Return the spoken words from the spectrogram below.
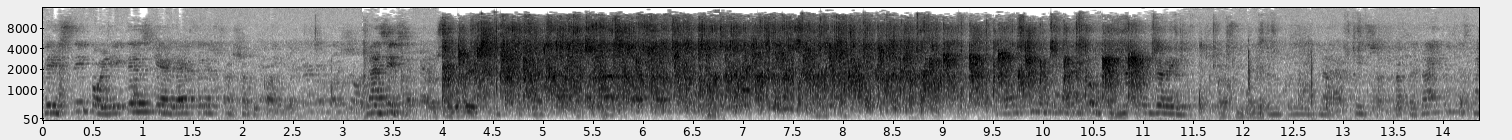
χρηστοί πολίτες και ελεύθερες προσωπικότητες. Να ζήσετε! Ευχαριστώ ζωή. Να ρωτήσω, το παιδάκι που θα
